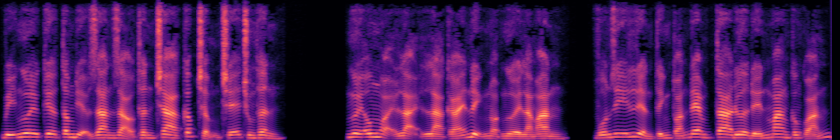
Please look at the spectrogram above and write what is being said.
bị ngươi kia tâm địa gian rảo thân cha cấp chậm trễ trung thân. Ngươi ông ngoại lại là cái nịnh nọt người làm ăn, vốn dĩ liền tính toán đem ta đưa đến mang công quán,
